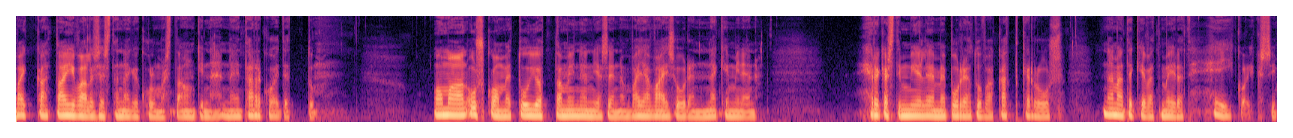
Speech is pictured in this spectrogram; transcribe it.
vaikka taivaallisesta näkökulmasta onkin näin tarkoitettu – Omaan uskomme tuijottaminen ja sen vajavaisuuden näkeminen, herkästi mieleemme pureutuva katkeruus, nämä tekevät meidät heikoiksi.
